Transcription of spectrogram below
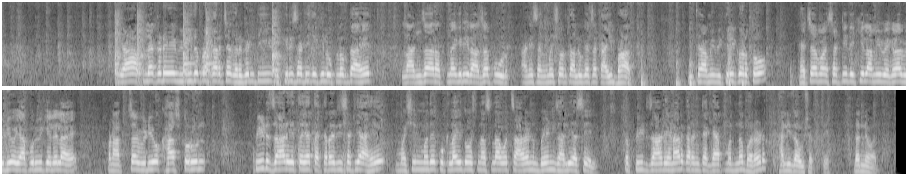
या आपल्याकडे विविध प्रकारच्या घरघंटी विक्रीसाठी देखील उपलब्ध आहेत. लांजा रत्नागिरी राजापूर आणि संगमेश्वर तालुक्याचा काही भाग इथे आम्ही विक्री करतो. ह्याच्यासाठी देखील आम्ही वेगळा व्हिडिओ यापूर्वी केलेला आहे. पण आजचा व्हिडिओ खास करून पीठ जाड येतं या तक्रारीसाठी आहे. मशीनमध्ये कुठलाही दोष नसला व चाळण बेंड झाली असेल तर पीठ जाड येणार कारण त्या गॅपमधनं भरड खाली जाऊ शकते. धन्यवाद.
